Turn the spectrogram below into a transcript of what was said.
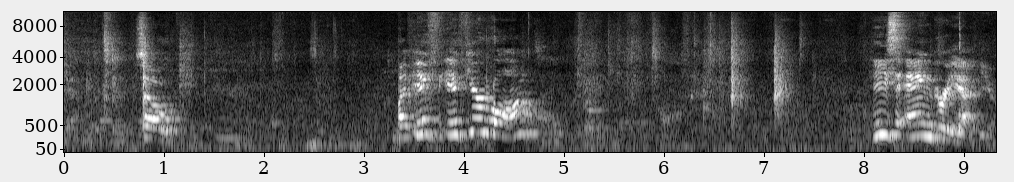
Yeah. So, but if, if you're wrong, he's angry at you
